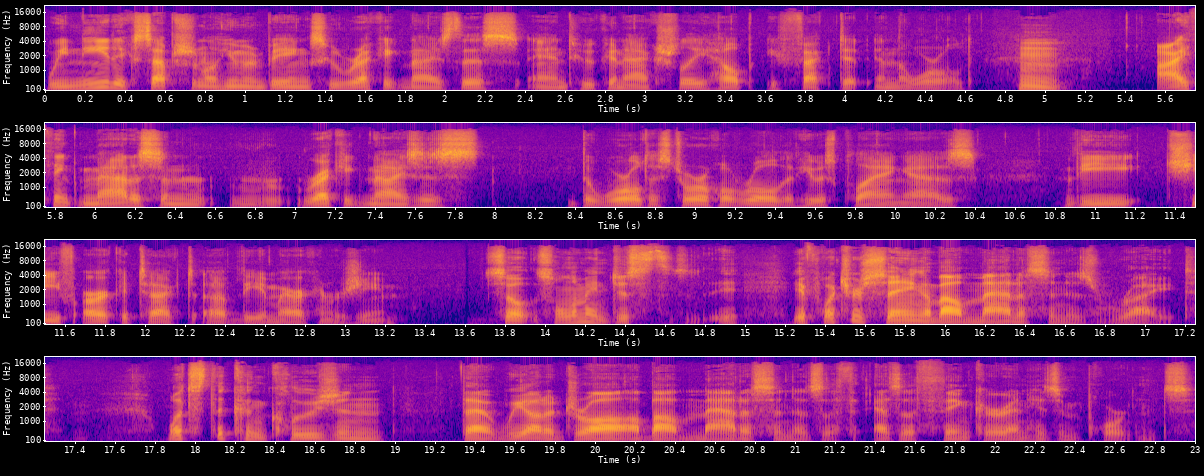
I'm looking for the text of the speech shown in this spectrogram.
we need exceptional human beings who recognize this and who can actually help effect it in the world. Hmm. I think Madison r- recognizes the world historical role that he was playing as the chief architect of the American regime. So, so let me just, if what you're saying about Madison is right, what's the conclusion that we ought to draw about Madison as a as a thinker and his importance?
